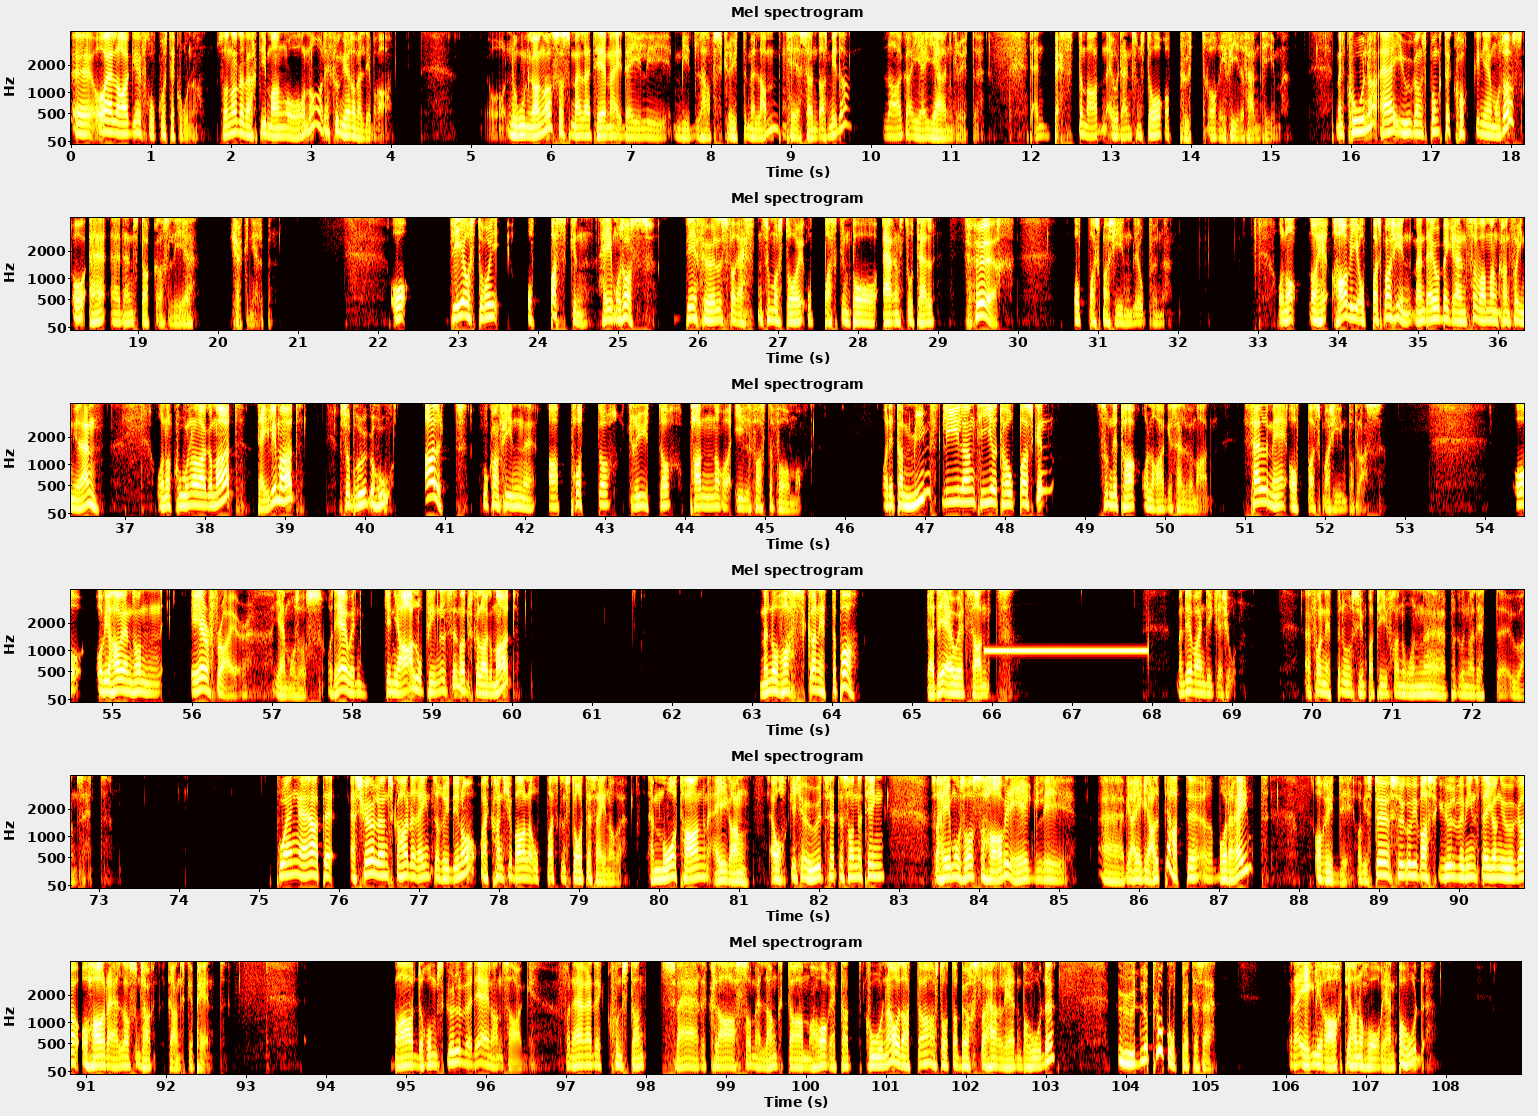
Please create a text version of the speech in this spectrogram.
eh, og jeg lager frokost til kona. Sånn har det vært i mange år nå, og det fungerer veldig bra. Og noen ganger så smeller jeg til meg ei deilig middelhavsgryte med lam til søndagsmiddag, laga i ei jerngryte. Den beste maten er jo den som står og putrer i fire-fem timer. Men kona er i utgangspunktet kokken hjemme hos oss, og jeg er den stakkarslige kjøkkenhjelpen. Og det å stå i oppvasken hjemme hos oss, det føles forresten som å stå i oppvasken på Ernst hotell før oppvaskmaskinen ble oppfunnet. Og nå, nå har vi oppvaskmaskin, men det er jo begrensa hva man kan få inn i den. Og når kona lager mat, deilig mat, så bruker hun alt hun kan finne av potter, gryter, panner og ildfaste former og det tar minst like lang tid å ta oppvasken som det tar å lage selve maten. Selv med oppvaskmaskin på plass. Og, og, vi har en sånn air fryer hjemme hos oss, og det er jo en genial oppfinnelse når du skal lage mat. Men å vaske den etterpå, ja, det er jo et sant Men det var en digresjon. Jeg får neppe noe sympati fra noen eh, på grunn av dette uansett. Poenget er at jeg sjøl ønsker å ha det rent og ryddig nå, og jeg kan ikke bare la oppvasken stå til seinere. Jeg må ta den med en gang. Jeg orker ikke å utsette sånne ting. Så hjemme hos oss så har vi det egentlig Vi har egentlig alltid hatt det både rent og ryddig. Og vi støvsuger, vi vasker gulvet minst en gang i uka, og har det ellers som sagt ganske pent. Baderomsgulvet det er en annen sak. For der er det konstant svære klaser med langt damehår etter at kona og dattera har stått og børsta herligheten på hodet uten å plukke opp etter seg. Og det er egentlig rart de har noe hår igjen på hodet.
